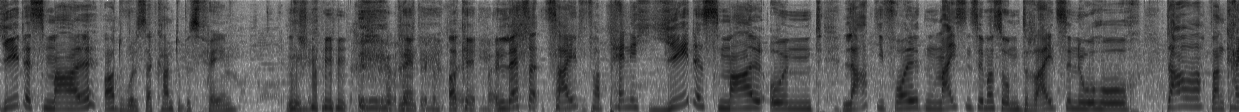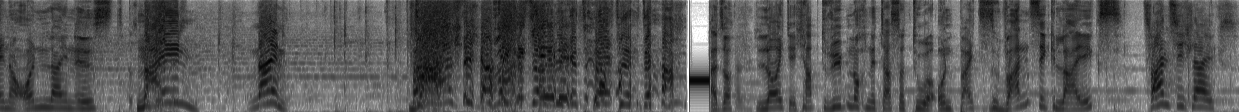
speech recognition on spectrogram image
jedes Mal. Oh, du wurdest erkannt, du bist Fame. Nein, okay. In letzter Zeit verpenne ich jedes Mal und lade die Folgen meistens immer so um 13 Uhr hoch. Da, wann keiner online ist. Nein! Nein! Was? Was hat mich getötet? Also, Leute, ich habe drüben noch eine Tastatur und bei 20 Likes, 20 Likes!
